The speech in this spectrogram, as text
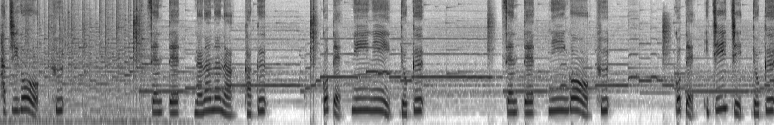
8五歩。先手。7七角。後手。2二玉。先手。2五歩。後手。1一玉。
